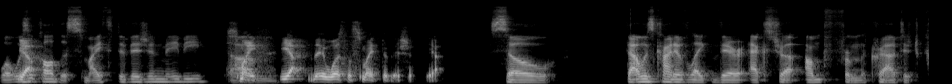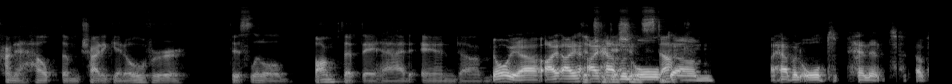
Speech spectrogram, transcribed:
what was Yeah. it called? The Smythe division, maybe? Smythe, Um, yeah, it was the Smythe division. Yeah, so that was kind of like their extra ump from the crowd to kind of help them try to get over this little bump that they had. And um, oh yeah, I I, I have an old um, I have an old pennant of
